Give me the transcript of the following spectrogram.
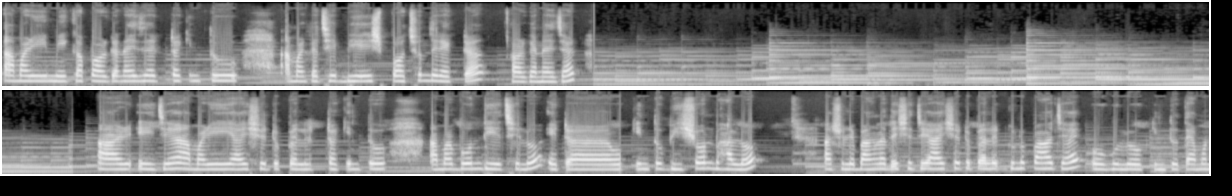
আমার এই মেকআপ অর্গানাইজারটা কিন্তু আমার কাছে বেশ পছন্দের একটা অর্গানাইজার আর এই যে আমার এই আইশ্যাডো প্যালেটটা কিন্তু আমার বোন দিয়েছিল, এটাও কিন্তু ভীষণ ভালো। আসলে বাংলাদেশে যে আইশ্যাডো প্যালেটগুলো পাওয়া যায়, ওগুলো কিন্তু তেমন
